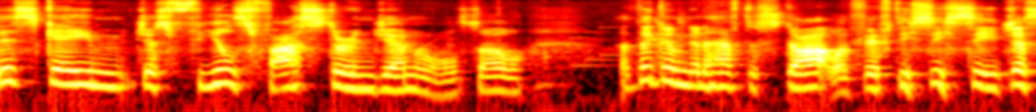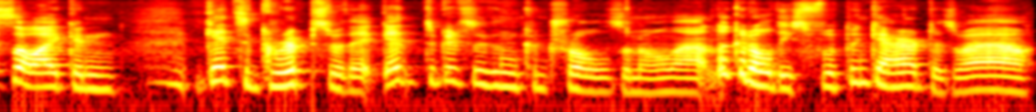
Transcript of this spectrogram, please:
This game just feels faster in general, so I think I'm gonna have to start with 50cc just so I can get to grips with it, get to grips with the controls and all that. Look at all these flipping characters, wow.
